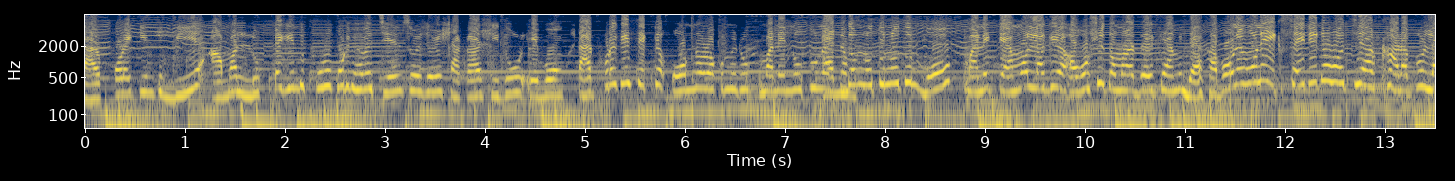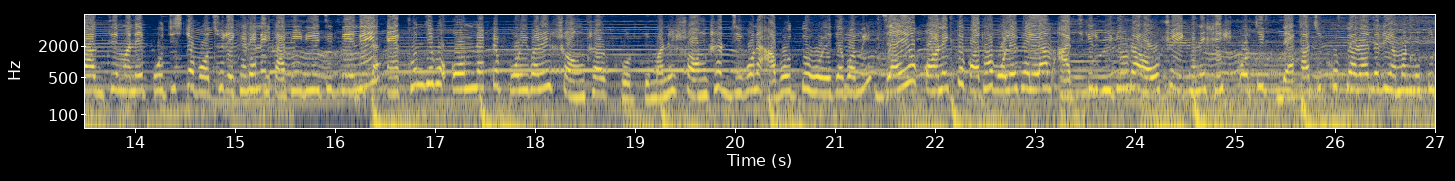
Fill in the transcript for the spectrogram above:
তারপরে কিন্তু বিয়ে আমার লুকটা কিন্তু পুরোপুরি ভাবে চেঞ্জ হয়ে যাবে শাঁকা সিঁদুর এবং তারপরে গেছে একটা অন্য রকমের রূপ মানে নতুন একদম নতুন নতুন মুখ মানে কেমন লাগে অবশ্যই তোমাদেরকে আমি দেখাবো। মনে মনে এক্সাইটেডও হচ্ছে আর খারাপও লাগছে মানে পঁচিশটা বছর এখানে কাটিয়ে দিয়েছি। ট্রেনে এখন যাব অন্য একটা পরিবারের সংসার করতে মানে সংসার জীবনে আবদ্ধ হয়ে যাব আমি। যাই হোক, অনেক তো কথা বলে ফেললাম। আজকের ভিডিওটা অবশ্যই এখানে শেষ করছি। দেখা হচ্ছে খুব তাড়াতাড়ি আমার নতুন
